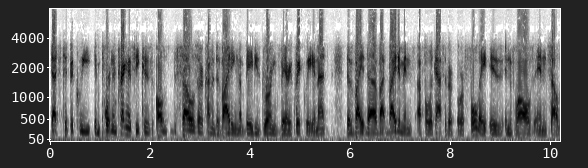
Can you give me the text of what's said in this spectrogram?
that's typically important in pregnancy because all the cells are kind of dividing, and the baby's growing very quickly, and that the, vi- the vi- vitamin uh, folic acid or, or folate is involved in cell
